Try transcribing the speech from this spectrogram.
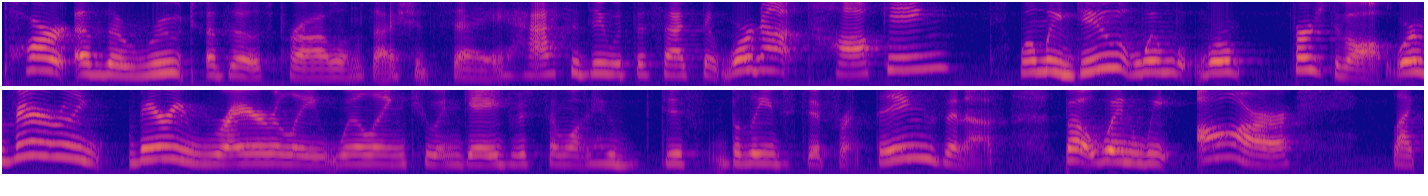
part of the root of those problems, I should say, has to do with the fact that we're not talking. When we do, when we're, first of all, we're very, very rarely willing to engage with someone who dif- believes different things than us. But when we are, like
